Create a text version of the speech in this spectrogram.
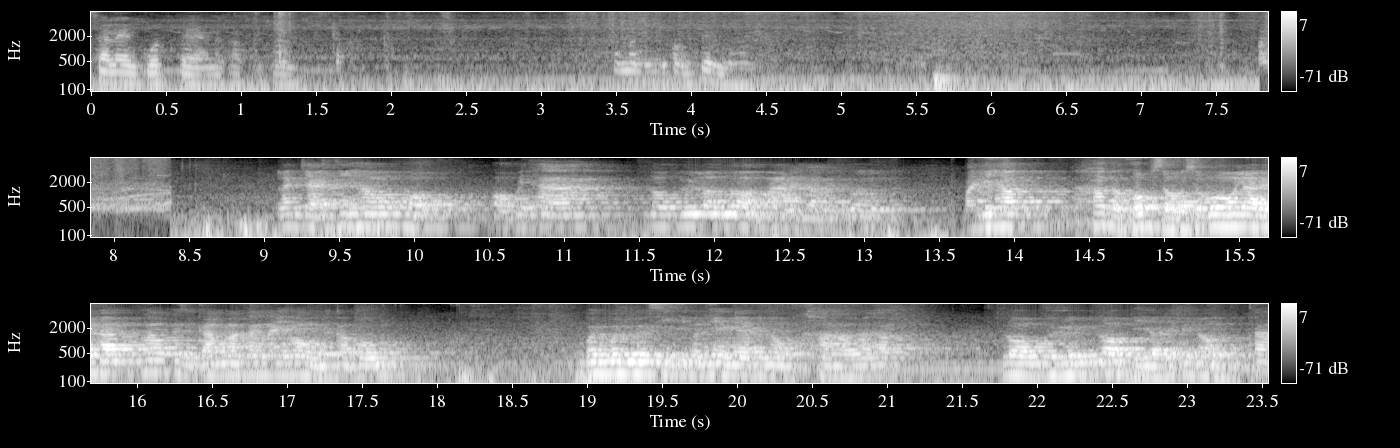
ใส่แรงกดแปรงนะครับทุกคนให้มันมีความเข้มนะครับหลังจากที่เฮาออกออกไปทารอบพื้นรอบๆมานะครับทุกคนวันนี้ครับเข้ากับครบ2ชั่วโมงแล้วนะครับเข้ากิจกรรมมาข้างในห้องนะครับผมบนบนเรืองสีที่มันแห้งแล้วเป็นออกขาวนะครับ รองพื้นรอบเดียวได้พี่น้อง ถ้า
